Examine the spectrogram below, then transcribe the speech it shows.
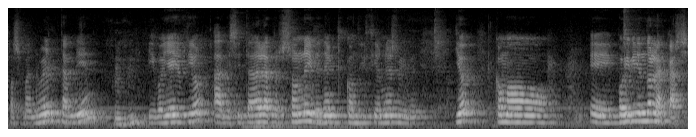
José Manuel también, uh -huh. y voy a ir yo a visitar a la persona y ver en qué condiciones vive. Yo, como eh, voy viendo la casa,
